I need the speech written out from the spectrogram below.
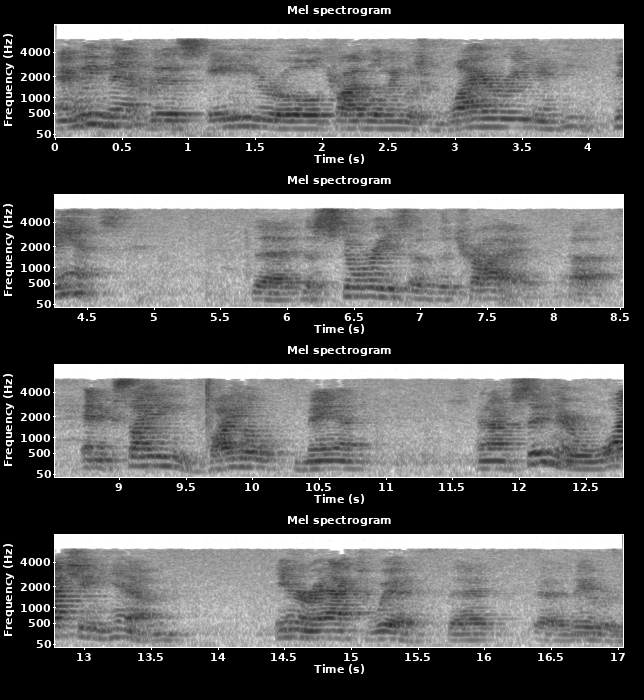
And we met this 80 year old tribal linguist, wiry, and he danced the, the stories of the tribe. Uh, an exciting, vital man. And I'm sitting there watching him interact with that uh, they were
